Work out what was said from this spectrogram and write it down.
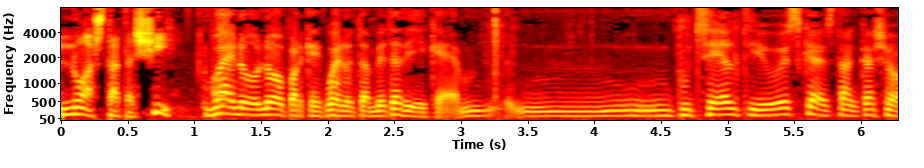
No ha estat així. Bueno, no, perquè, bueno, també t'he dit que mm, potser el tio és que es tanca això,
